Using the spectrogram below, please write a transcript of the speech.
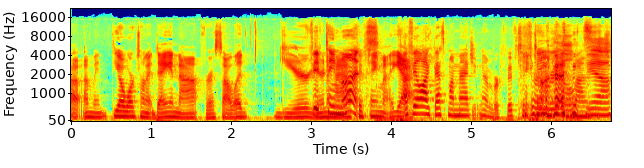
Uh, I mean, y'all worked on it day and night for a solid year, year and a 15 half, months. fifteen months. Yeah, I feel like that's my magic number 15 For real. Nice. yeah.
